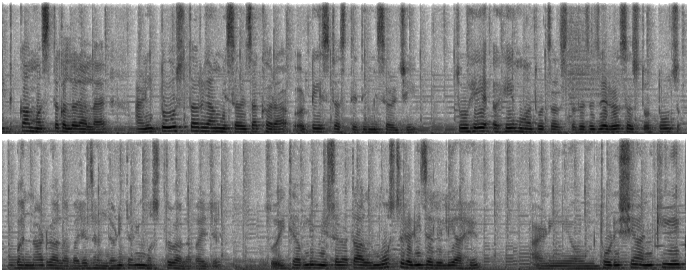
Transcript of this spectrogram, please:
इतका मस्त कलर आला आहे आणि तोच तर या मिसळचा खरा टेस्ट असते ती मिसळची. सो हे हे महत्त्वाचं असतं त्याचा जे रस असतो तोच भन्नाट व्हायला पाहिजे झणझणीत आणि मस्त व्हायला पाहिजे. सो इथे आपली मिसळ आता ऑलमोस्ट रेडी झालेली आहे. आणि थोडीशी आणखी एक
